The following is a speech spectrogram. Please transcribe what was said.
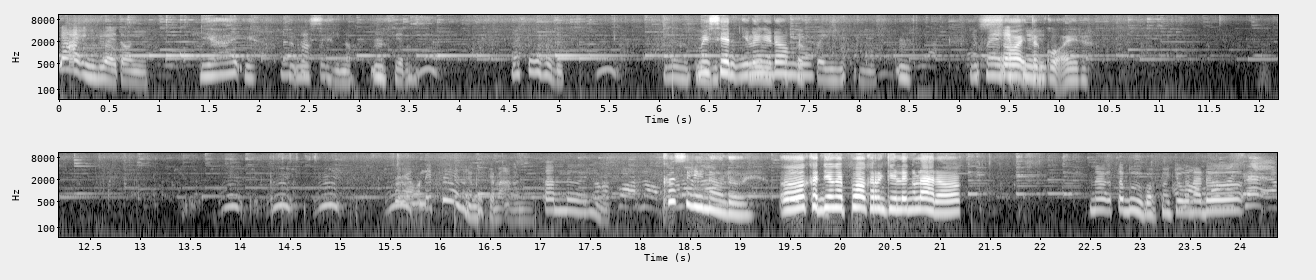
dai anh lười tao nhỉ dai nó sẽ gì nó สีน้อเลย เออคันยังไงปาะครังกิเลงละดอกน่าตะบือบอกน้องจูนะเด้อ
